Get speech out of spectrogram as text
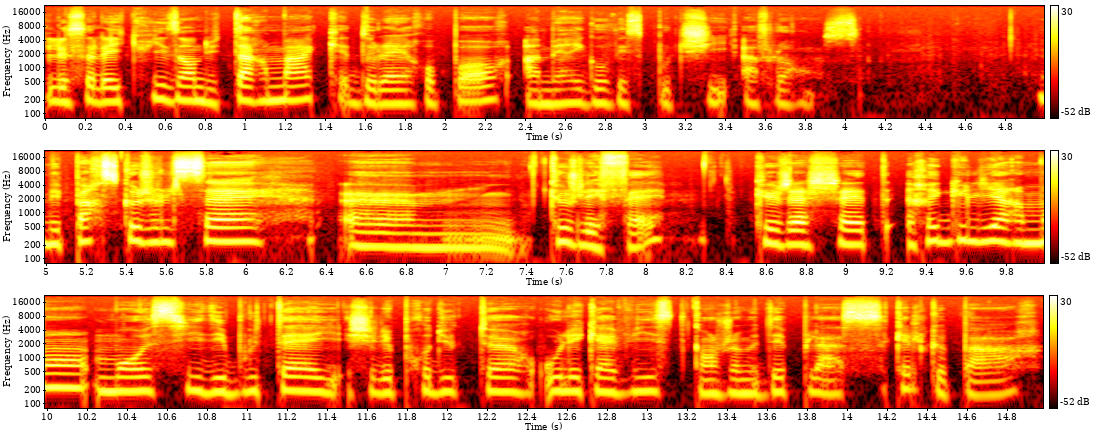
le soleil cuisant du tarmac de l'aéroport Amerigo Vespucci à Florence. Mais parce que je le sais, euh, que je l'ai fait, que j'achète régulièrement moi aussi des bouteilles chez les producteurs ou les cavistes quand je me déplace quelque part,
